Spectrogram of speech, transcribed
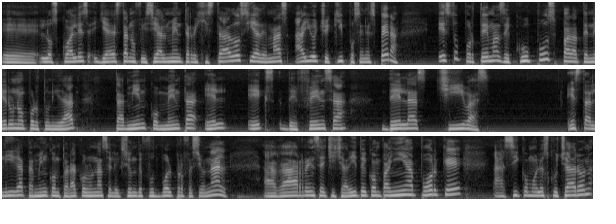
eh, los cuales ya están oficialmente registrados y además hay 8 equipos en espera. Esto por temas de cupos para tener una oportunidad, también comenta el ex defensa de las Chivas. Esta liga también contará con una selección de fútbol profesional. Agárrense Chicharito y compañía porque, así como lo escucharon,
